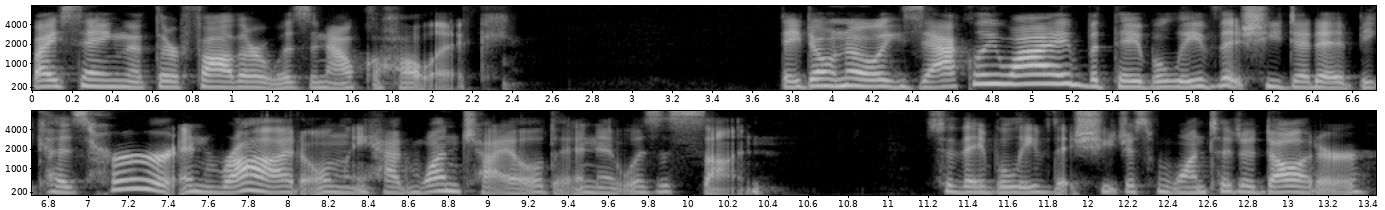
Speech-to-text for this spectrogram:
by saying that their father was an alcoholic. They don't know exactly why, but they believe that she did it because her and Rod only had one child and it was a son. So they believe that she just wanted a daughter.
